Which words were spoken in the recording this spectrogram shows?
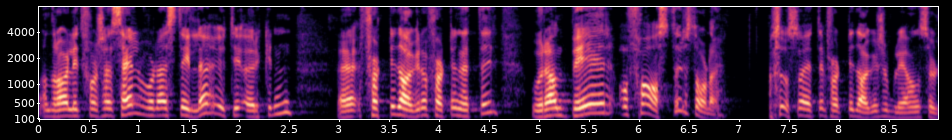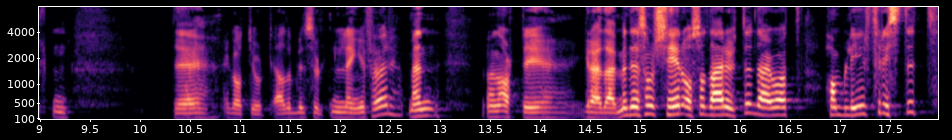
Han drar litt for seg selv, hvor det er stille ute i ørkenen. Eh, 40 dager og 40 netter, hvor han ber og faster, står det. Og så etter 40 dager så blir han sulten. Det er godt gjort. Jeg hadde blitt sulten lenge før, men det var en artig greie der. Men det som skjer også der ute, det er jo at han blir fristet.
